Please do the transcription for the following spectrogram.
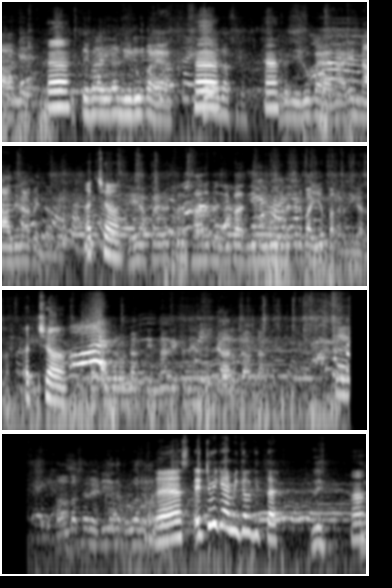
ਆ ਕੇ ਹਾਂ। ਤੇ ਫਿਰ ਜਿਹੜਾ ਨੀਰੂ ਪਾਇਆ। ਹਾਂ। ਦੱਸ ਦਿਓ। ਹਾਂ। ਜਿਹੜਾ ਨੀਰੂ ਪਾਇਆ ਨਾ ਇਹ ਨਾਲ ਦੀ ਨਾਲ ਪੈਂਦਾ। ਹੁੰਦਾ। ਅੱਛਾ। ਇਹ ਆਪਾਂ ਇਹਨਾਂ ਕੋਲ ਸਾਰੇ ਬਜਰੀ ਬਾਦੀ ਨੀਰੂ ਉਹਨੇ ਤੇ ਭਾਈ ਉਹ ਪਕੜ ਨਹੀਂ ਕਰਦਾ। ਅੱਛਾ। ਤੇ ਫਿਰ ਉਹਨਾਂ ਜਿੰਨਾ ਕੁ ਇੱਕ ਦਿਨ ਚ ਤਿਆਰ ਹੁੰਦਾ ਉਹਨਾਂ ਠੀਕ। ਹਾਂ ਬਸ ਰੈਡੀ ਹੈ ਤਾਂ ਪੂਰਾ ਲਵਾ ਐਸ ਇਹ ਚ ਵੀ ਕੈਮੀਕਲ ਕੀਤਾ ਹੈ? ਨਹੀਂ। ਹਾਂ।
